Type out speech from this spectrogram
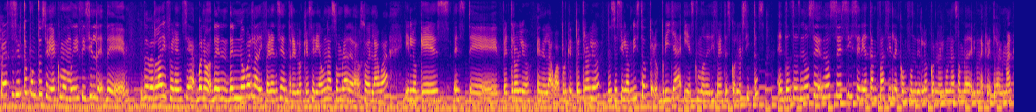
Pero hasta cierto punto sería como muy difícil de, de- de ver la diferencia, bueno, de, de no ver la diferencia entre lo que sería una sombra debajo del agua y lo que es este petróleo en el agua, porque el petróleo, no sé si lo han visto, pero brilla y es como de diferentes colorcitos. Entonces no sé, no sé si sería tan fácil de confundirlo con alguna sombra de alguna criatura del mar,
